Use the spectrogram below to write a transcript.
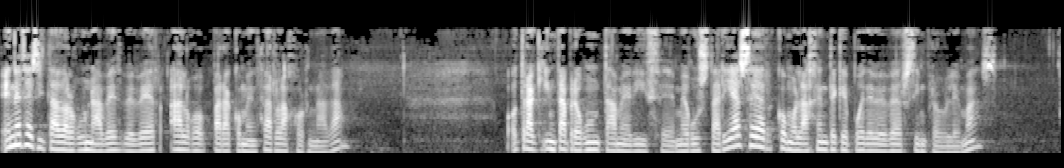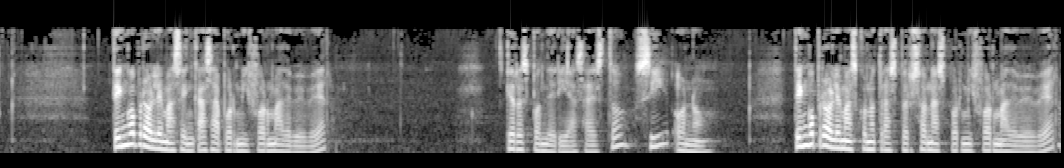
¿He necesitado alguna vez beber algo para comenzar la jornada? Otra quinta pregunta me dice, ¿me gustaría ser como la gente que puede beber sin problemas? ¿Tengo problemas en casa por mi forma de beber? ¿Qué responderías a esto? ¿Sí o no? ¿Tengo problemas con otras personas por mi forma de beber?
